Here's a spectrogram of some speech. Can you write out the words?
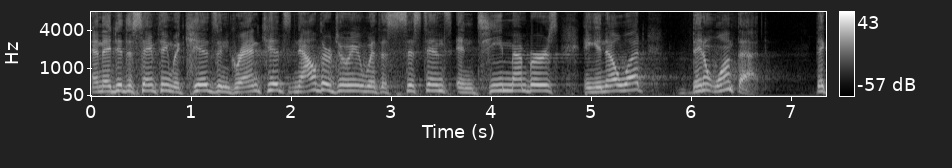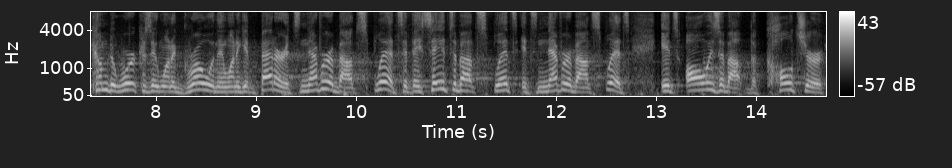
And they did the same thing with kids and grandkids. Now they're doing it with assistants and team members. And you know what? They don't want that. They come to work because they want to grow and they want to get better. It's never about splits. If they say it's about splits, it's never about splits. It's always about the culture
